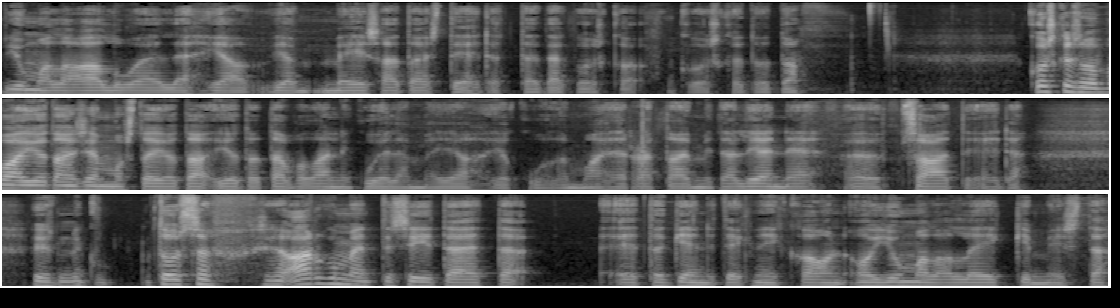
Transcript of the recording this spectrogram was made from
Jumalan alueelle ja, ja me ei saataisi tehdä tätä, koska, koska tota, koska se on vain jotain semmoista, jota, jota tavallaan niin kuin elämä ja, ja kuolema herra tai mitä lienee ö, saa tehdä. Niin kuin, tuossa se argumentti siitä, että, että geenitekniikka on, on Jumalan leikkimistä,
